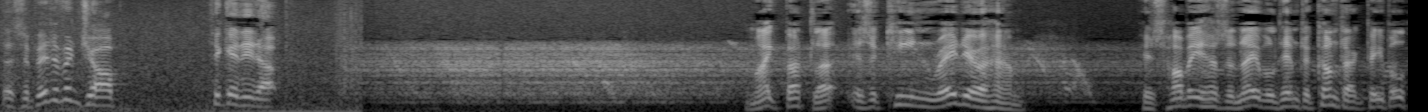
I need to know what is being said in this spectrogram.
there's a bit of a job to get it up. Mike Butler is a keen radio ham. His hobby has enabled him to contact people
